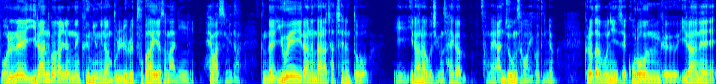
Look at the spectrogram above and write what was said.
원래 이란과 관련된 금융이나 물류를 두바이에서 많이 해왔습니다. 근데 UAE라는 나라 자체는 또 이 이란하고 지금 사이가 상당히 안 좋은 상황이거든요. 그러다 보니 이제 그런 그 이란의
